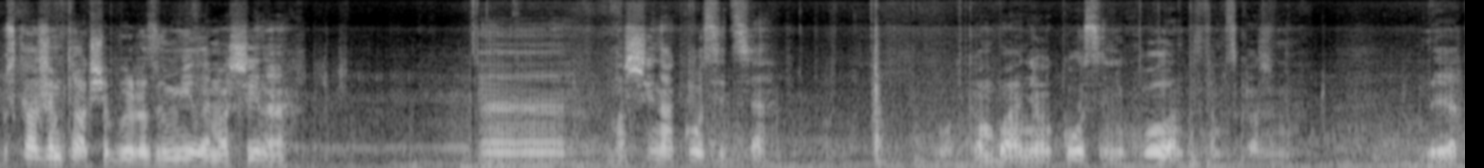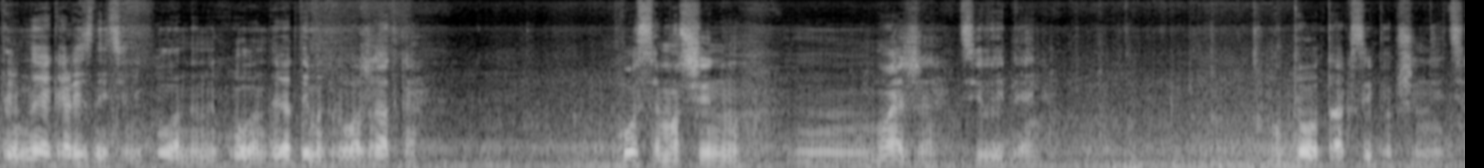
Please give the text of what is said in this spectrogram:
Ну, скажімо так, щоб ви розуміли, машина, е, машина коситься. От комбайн його New Holland, там скажімо. 9, ну яка різниця, Holland, не Holland, 9 метровожатка. Косе машину е, майже цілий день. Ото отак сипе пшениця.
